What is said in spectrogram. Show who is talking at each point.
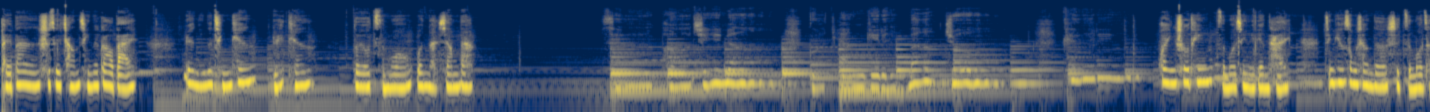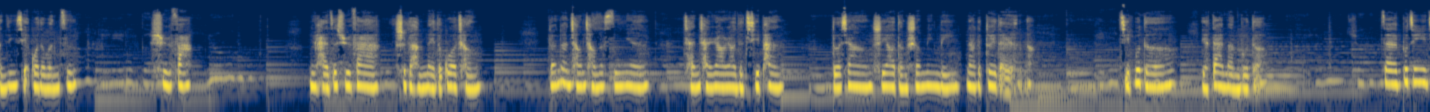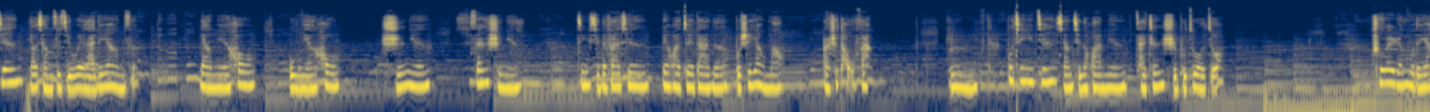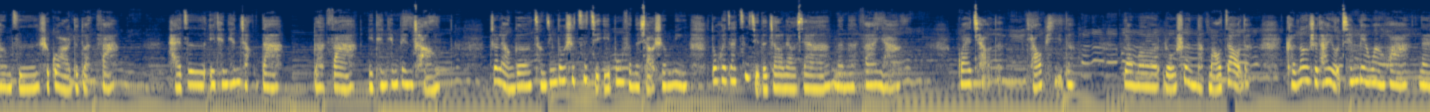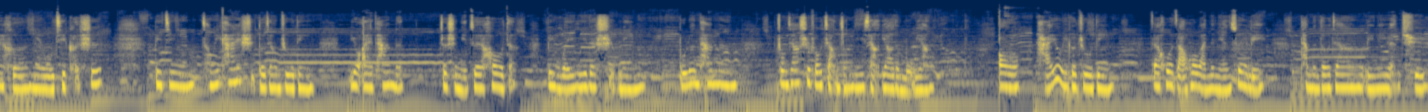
Speaker 1: 陪伴是最长情的告白，愿您的晴天雨天都有子墨温暖相伴。欢迎收听子墨心语电台，今天送上的是子墨曾经写过的文字。蓄发，女孩子蓄发是个很美的过程。短短长长的思念，缠缠绕绕的期盼，多像是要等生命里那个对的人呢。急不得，也怠慢不得，在不经意间遥想自己未来的样子。两年后，五年后，十年，三十年，惊喜的发现，变化最大的不是样貌，而是头发。嗯。不经意间想起的画面才真实不做作。初为人母的样子是过儿的短发，孩子一天天长大，短发一天天变长。这两个曾经都是自己一部分的小生命，都会在自己的照料下慢慢发芽。乖巧的，调皮的，要么柔顺的、毛躁的，可愣是他有千变万化，奈何你也无计可施。毕竟，从一开始都将注定，又爱他们，这是你最后的，并唯一的使命。不论他们，终将是否长成你想要的模样。哦，还有一个注定，在或早或晚的年岁里，他们都将离你远去，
